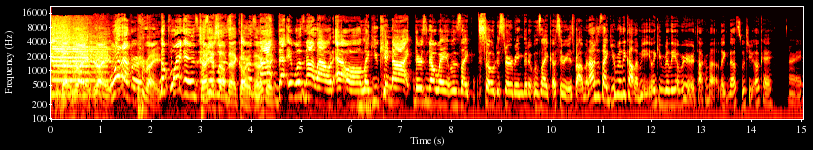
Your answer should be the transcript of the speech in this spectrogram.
that, right, right. whatever. Right. The point is, Tell is yourself was, that, Court. It was not Okay. that. It was not loud at all. Like you cannot. There's no way it was like so disturbing that it was like a serious problem. And I was just like, you really calling me? Like you really over here talking about like that's what you? Okay, all right.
